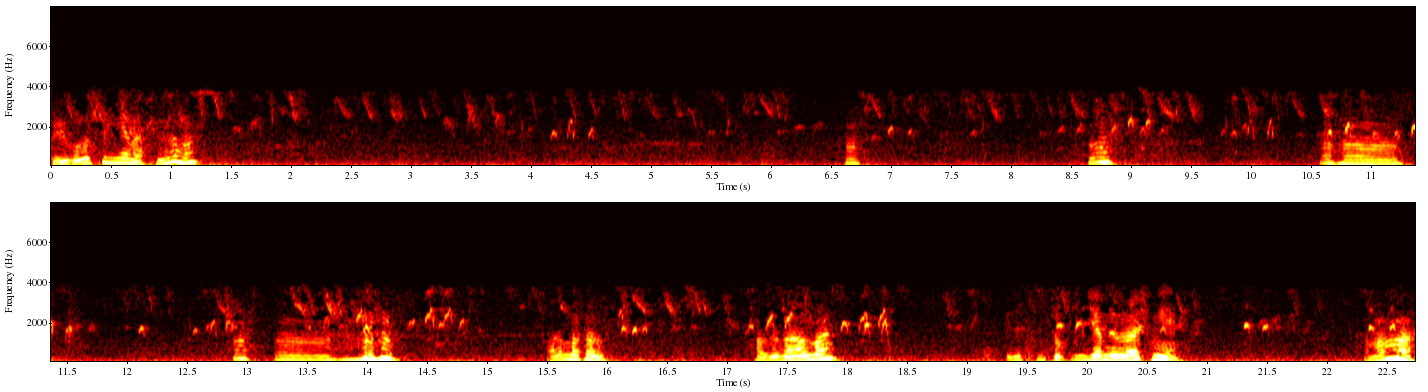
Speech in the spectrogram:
Büyük olursa yiyemezsiniz ama. Alın bakalım. Fazla dağılma. Bir de sizi toplayacağım diye uğraşmayın. Tamam mı?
